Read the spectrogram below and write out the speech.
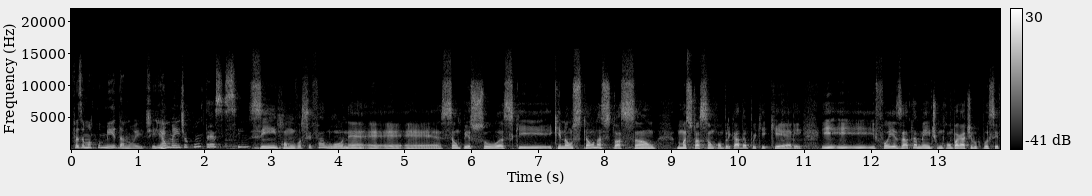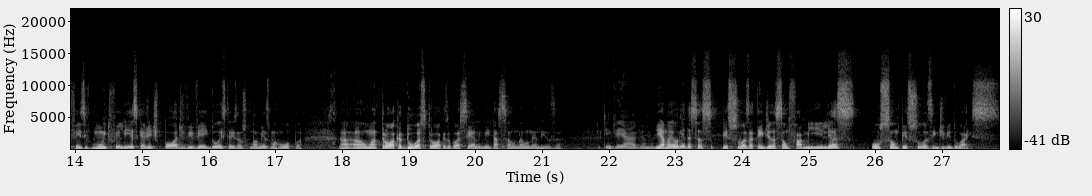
fazer uma comida à noite. E realmente acontece sim. Sim, como você falou, né? É- é- é, são pessoas que, que não estão na situação, numa situação complicada porque querem. E, e- e foi exatamente um comparativo que você fez e muito feliz que a gente pode viver aí dois, três anos com uma mesma roupa. Uma troca, duas trocas. Agora, se é alimentação, não, né, Lisa? Fica inviável, né? E a maioria dessas pessoas atendidas são famílias ou são pessoas individuais?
